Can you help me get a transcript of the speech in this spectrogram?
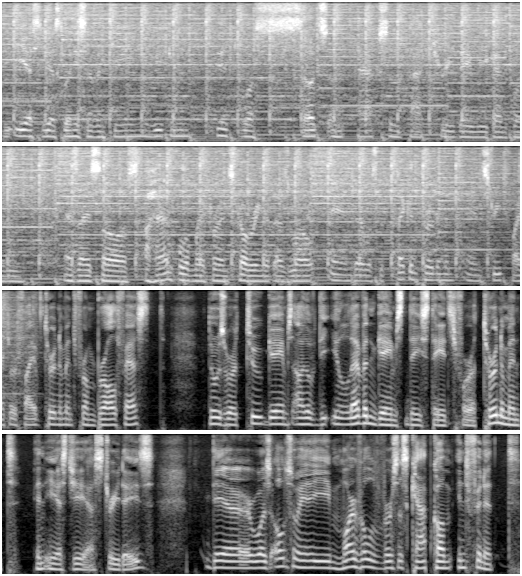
the ESGS 2017 weekend. It was such an action-packed three-day weekend for me as I saw a handful of my friends covering it as well. And there was the Tekken tournament and Street Fighter V tournament from Brawlfest. Those were two games out of the 11 games they staged for a tournament in ESGS three days. There was also a Marvel vs. Capcom Infinite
